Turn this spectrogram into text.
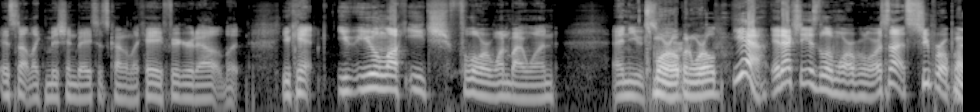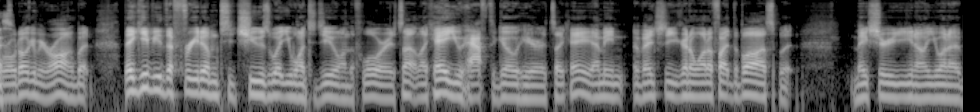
It's not like mission based. It's kind of like, hey, figure it out. But you can't. You you unlock each floor one by one, and you. It's more open world. Yeah, it actually is a little more open world. It's not super open Nice. world. Don't get me wrong, but they give you the freedom to choose what you want to do on the floor. It's not like, hey, you have to go here. It's like, hey, I mean, eventually you're gonna want to fight the boss, but make sure you know you want to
